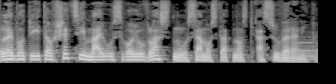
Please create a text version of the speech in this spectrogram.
lebo títo všetci majú svoju vlastnú samostatnosť a suverenitu.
